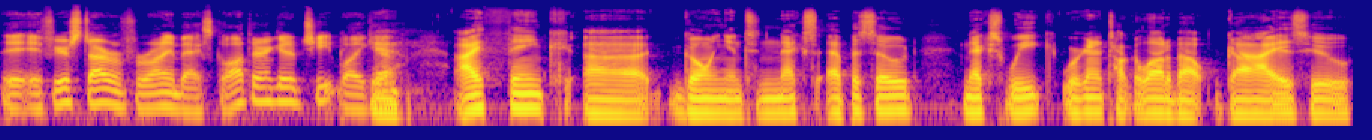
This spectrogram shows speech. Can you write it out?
if you're starving for running backs, go out there and get them cheap while you. Yeah. I think uh, going into next episode next week, we're going to talk a lot about guys who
